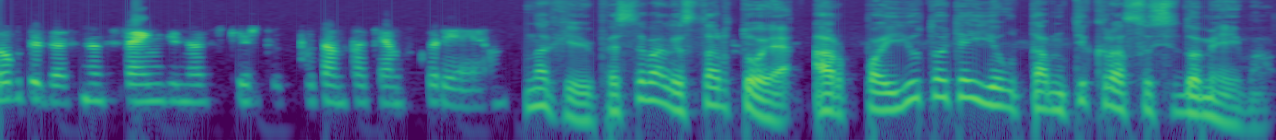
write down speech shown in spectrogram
daug didesnius renginius skirtus būtent patiems kuriejams. Na, kai festivalis startuoja, ar pajutote jau tam tikrą susidomėjimą?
